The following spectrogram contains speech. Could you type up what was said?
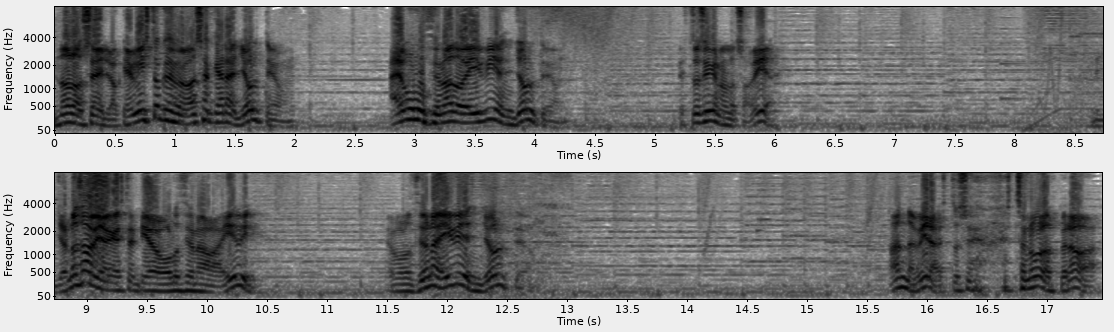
No lo sé, lo que he visto que me va a sacar a Jolteon. Ha evolucionado Eevee en Jolteon. Esto sí que no lo sabía. Yo no sabía que este tío evolucionaba a Eevee. Evoluciona Eevee en Jolteon. Anda, mira, esto, se- esto no me lo esperaba.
